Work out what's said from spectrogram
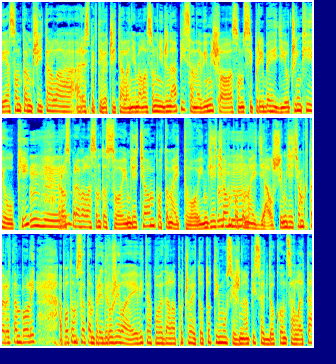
ja som tam čítala, respektíve čítala, nemala som nič napísané, vymýšľala som si príbehy dievčinky Julky, mm-hmm. rozprávala som to svojim deťom, potom aj tvojim deťom, mm-hmm. potom aj ďalším deťom, ktoré tam boli. A potom sa tam pridružila Evita a povedala, počúvaj, toto ty musíš napísať do konca leta.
